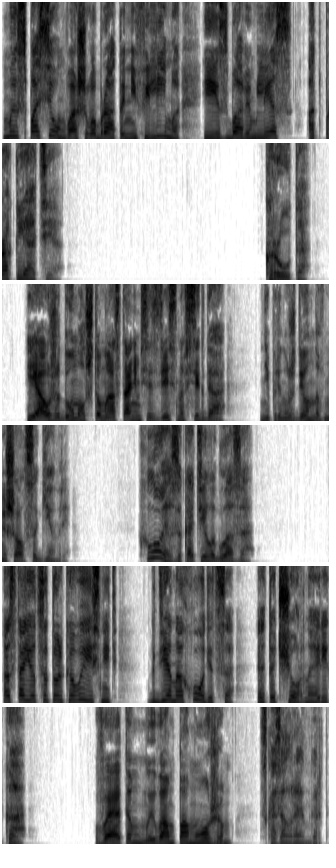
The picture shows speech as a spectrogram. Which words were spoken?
Мы спасем вашего брата Нефилима и избавим лес от проклятия». «Круто! Я уже думал, что мы останемся здесь навсегда», — непринужденно вмешался Генри. Хлоя закатила глаза. «Остается только выяснить, где находится эта черная река». «В этом мы вам поможем», — сказал Ренгард.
